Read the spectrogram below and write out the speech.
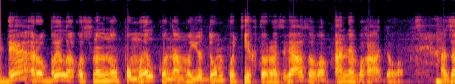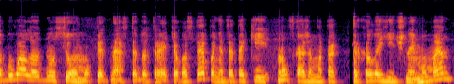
Де робили основну помилку, на мою думку, ті, хто розв'язував, а не вгадував. Забували одну сьому піднести до третього степеня. Це такий, ну скажімо так, психологічний момент.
